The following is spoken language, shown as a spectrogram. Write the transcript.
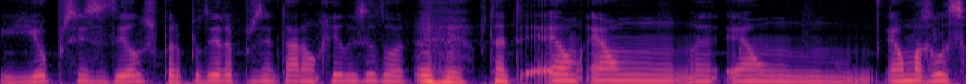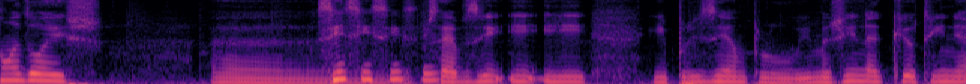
e eu preciso deles para poder apresentar a um realizador. Uhum. Portanto, é, um, é, um, é, um, é uma relação a dois. Ah, Sim, sim, sim, sim. Percebes? E, e, e, e, por exemplo, imagina que eu tinha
